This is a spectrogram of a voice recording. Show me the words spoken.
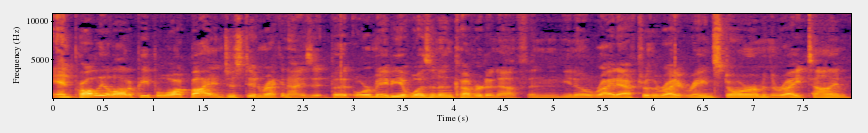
and probably a lot of people walked by and just didn't recognize it but or maybe it wasn't uncovered enough. And you know right after the right rainstorm and the right time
